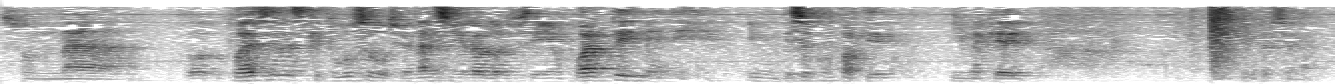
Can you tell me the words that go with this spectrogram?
Es una puede ser que tuvo solución el Señor habló así bien fuerte y me, y me empezó a compartir y me quedé impresionado.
